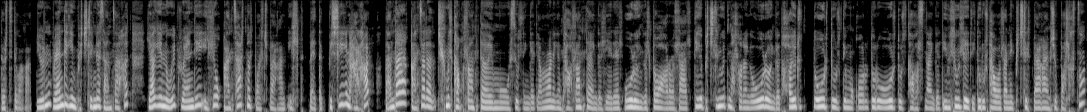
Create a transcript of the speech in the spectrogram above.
дурддаг байгаа. Ер нь Рандигийн бичлэгнээс анзаархад яг энэ үед Ранди илүү ганцаардмал болж байгаа нь илт байдаг. Бичлэгийг нь харахаар дандаа ганцаараа чихмэл тоглоомтой юм уу эсвэл ингээд ямар нэгэн тоглоомтой ингээл яриад өөрөө ингээл дуу оруулаад тэгээ бичлэгнүүд нь болохоор ингээ өөрөө ингээд хоёр өөр дүр юм уу 3 4 өөр дүр тоглосноо ингээд эвлүүлээд 4 5 улаа нэг бичлэгт байгаа юм шиг болгоцсон.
